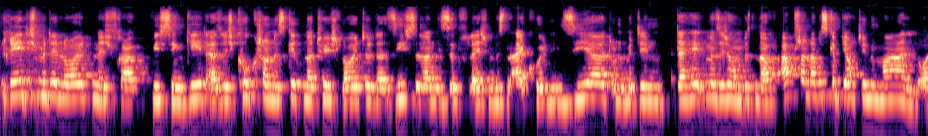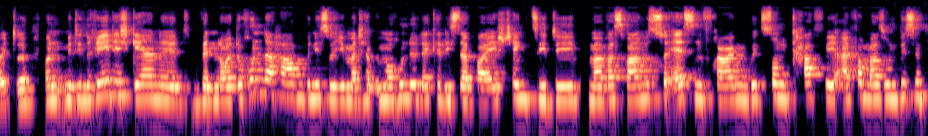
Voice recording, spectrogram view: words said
rede ich mit den Leuten. Ich frage, wie es ihnen geht. Also ich gucke schon, es gibt natürlich Leute, da siehst du dann, die sind vielleicht ein bisschen alkoholisiert und mit denen, da hält man sich auch ein bisschen auf Abstand. Aber es gibt ja auch die normalen Leute. Und mit denen rede ich gerne. Wenn Leute Hunde haben, bin ich so jemand, ich habe immer Hundeleckerlis dabei, schenkt sie denen mal was Warmes zu essen, fragen, willst du einen Kaffee? Einfach mal so ein bisschen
